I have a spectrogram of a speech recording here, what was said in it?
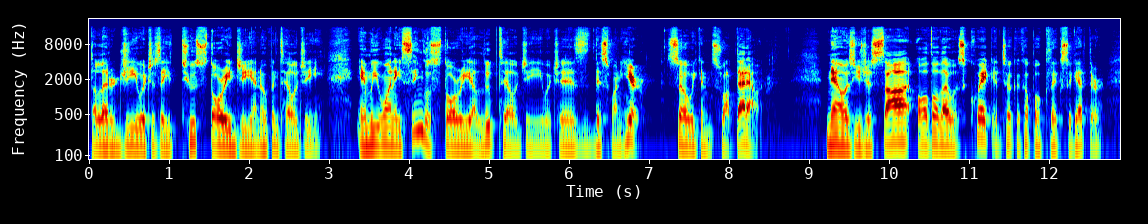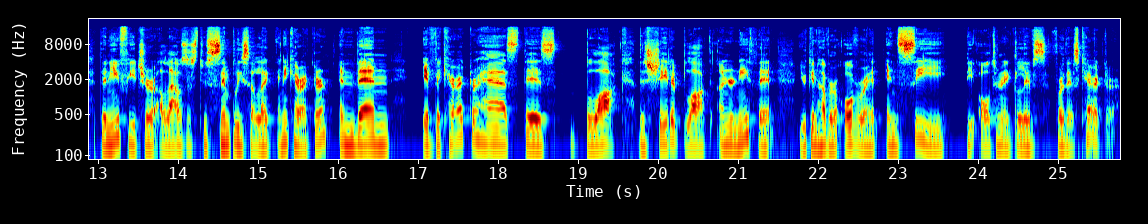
the letter G, which is a two-story G, an open tail G. And we want a single story, a loop tail G, which is this one here. So we can swap that out. Now, as you just saw, although that was quick, it took a couple clicks to get there. The new feature allows us to simply select any character, and then if the character has this block, this shaded block underneath it, you can hover over it and see the alternate glyphs for this character.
